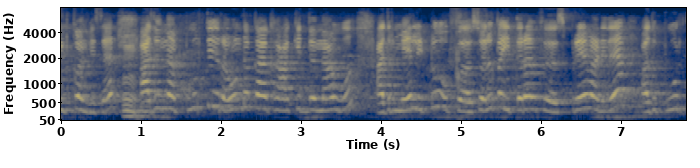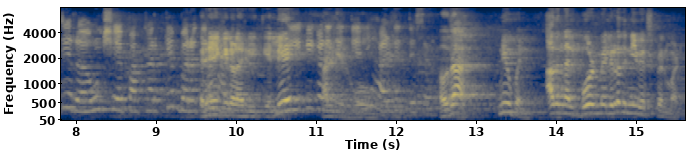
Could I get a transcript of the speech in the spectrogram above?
ಇಟ್ಕೊಂಡ್ವಿ ಸರ್. ಅದನ್ನ ಪೂರ್ತಿ ರೌಂಡ್ ಹಾಕಿದ್ದ ನಾವು ಅದ್ರ ಮೇಲಿಟ್ಟು ಸ್ವಲ್ಪ ಈ ತರ ಸ್ಪ್ರೇ ಮಾಡಿದೆ ಅದು ಪೂರ್ತಿ ರೌಂಡ್ ಶೇಪ್ ಆಕಾರಕ್ಕೆ ಬರುತ್ತೆ ರೇಖೆಗಳ ರೀತಿಯಲ್ಲಿ ರೇಖೆಗಳ ರೀತಿಯಲ್ಲಿ ಹರಡುತ್ತೆ ಸರ್. ಹೌದಾ? ನೀವು ಬನ್ನಿ. ಅದನ್ನ ಅಲ್ಲಿ ಬೋರ್ಡ್ ಮೇಲೆ ಇರೋದು ನೀವು ಎಕ್ಸ್ಪ್ಲೇನ್ ಮಾಡಿ.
